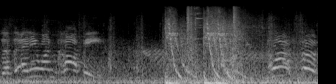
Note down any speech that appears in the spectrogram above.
Does anyone copy? Blast them!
